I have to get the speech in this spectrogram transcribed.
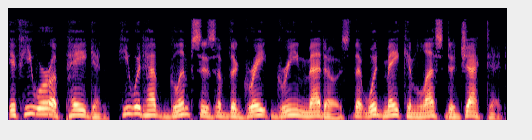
If he were a pagan, he would have glimpses of the great green meadows that would make him less dejected.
